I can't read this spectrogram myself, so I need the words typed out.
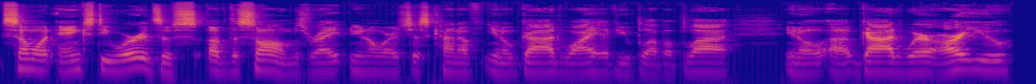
somewhat angsty words of of the Psalms, right? You know, where it's just kind of you know, God, why have you blah blah blah? You know, uh, God, where are you?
